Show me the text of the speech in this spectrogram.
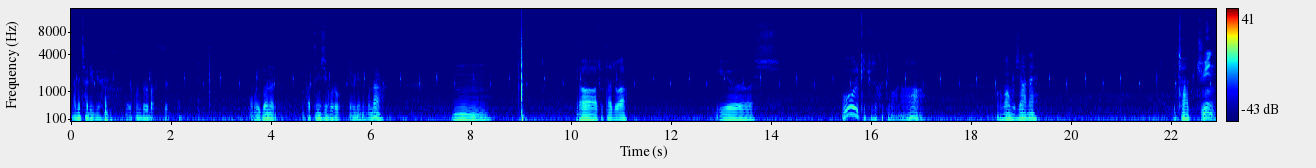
남의 차 리뷰. 여기 콘솔 박스. 어, 이거는 버튼식으로 열리는구나. 음, 야, 좋다, 좋아. 이야, 씨. 뭐 이렇게 조작할 게 많아. 어마무시하네. 이 차 주인.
